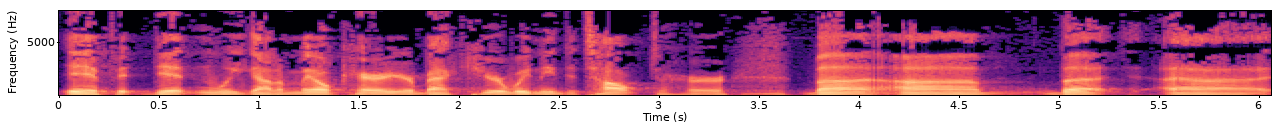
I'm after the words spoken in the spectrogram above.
If it didn't, we got a mail carrier back here. We need to talk to her. But, uh, but, uh,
